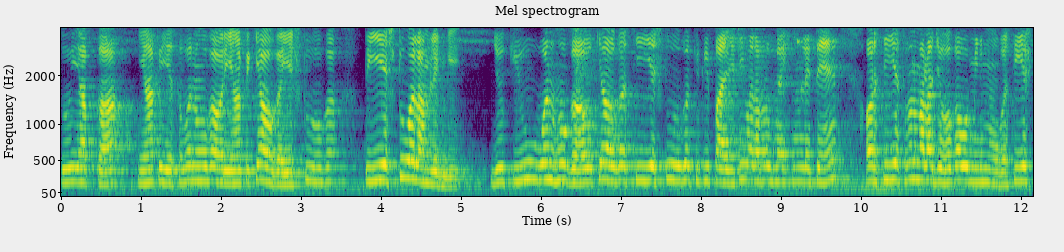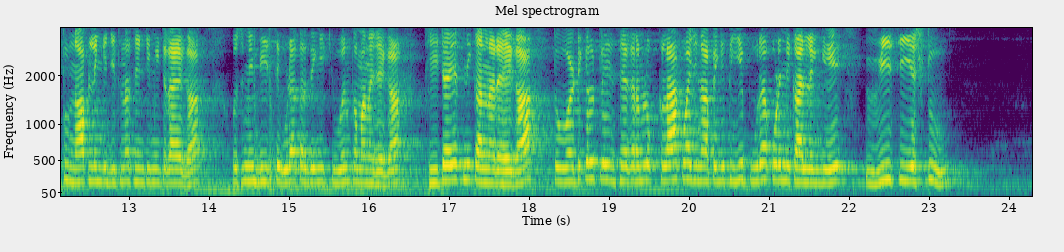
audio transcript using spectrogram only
तो ये आपका, यहाँ पे एस वन होगा और यहाँ पे क्या होगा? एस टू होगा। तो ये एस टू वाला हम लेंगे। जो Q1 होगा, वो क्या होगा? सी एस टू होगा, क्योंकि पॉजिटिव वाला हम लोग मैक्सिमम लेते हैं। और सी एस वन वाला जो होगा, वो मिनिमम होगा। सी एस टू नाप लेंगे, जितना सेंटीमीटर आएगा, उसमें 20 से गुड़ा कर देंगे Q1 का माना जाएगा। थीटा एस निकालना रहेगा। तो वर्टिकल प्लेन से अगर हम लोग क्लाक वाइज नापेंगे तो ये पूरा कोण निकाल लेंगे वी सी एस टू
